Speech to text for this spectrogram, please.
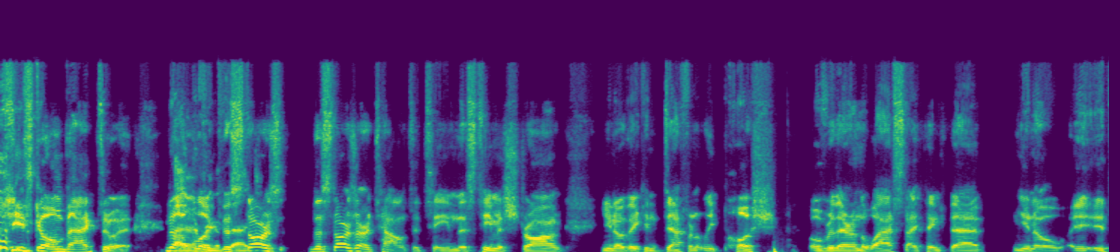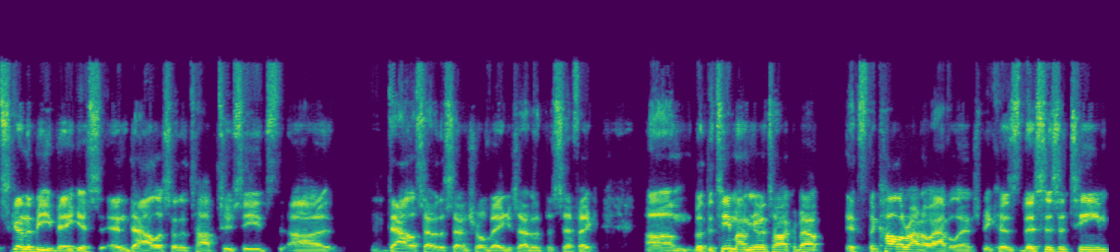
He's going back to it. No, look, the back. Stars the Stars are a talented team. This team is strong. You know, they can definitely push over there in the West. I think that, you know, it's going to be Vegas and Dallas are the top two seeds. Uh, Dallas out of the Central, Vegas out of the Pacific. Um, but the team I'm going to talk about it's the Colorado Avalanche because this is a team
